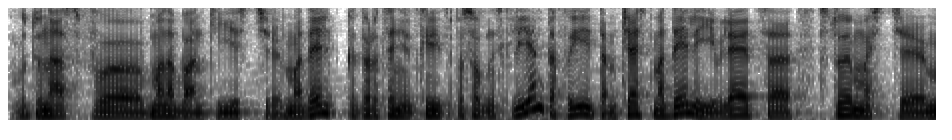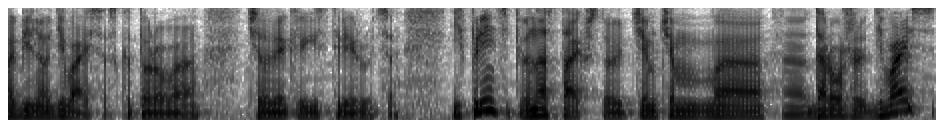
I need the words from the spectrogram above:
Вот у нас в, Монобанке есть модель, которая ценит кредитоспособность клиентов, и там часть модели является стоимость э, мобильного девайса, с которого человек регистрируется. И в принципе у нас так, что чем, чем э, дороже девайс,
